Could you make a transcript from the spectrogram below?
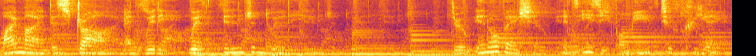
My mind is strong and witty with ingenuity. Through innovation, it's easy for me to create.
